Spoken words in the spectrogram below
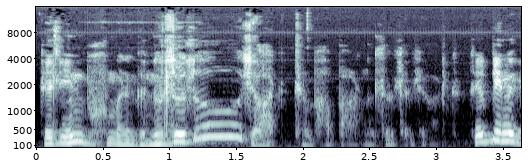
Тэгэл энэ бүхэн маань ингээ нөлөөлөө л яваад тийм баг нөлөөлөө л яваад. Тэгээ би нэг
